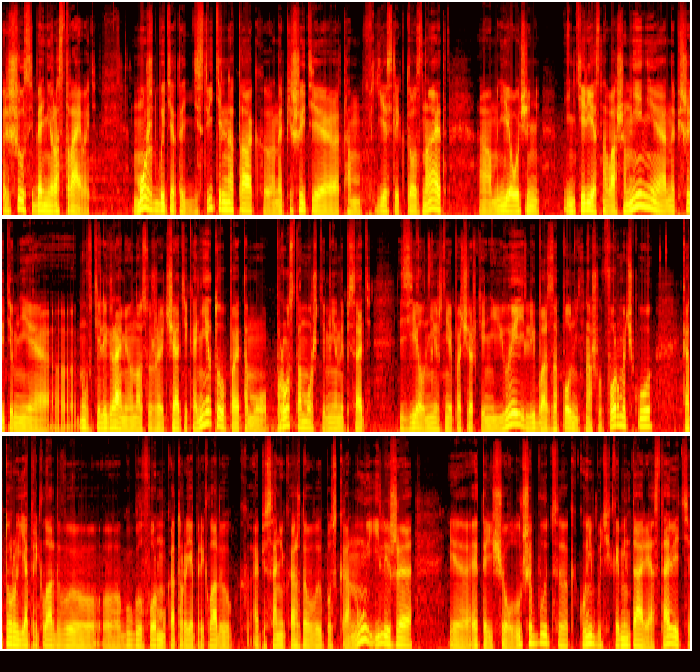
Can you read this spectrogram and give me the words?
решил себя не расстраивать. Может быть, это действительно так. Напишите там, если кто знает. Мне очень интересно ваше мнение. Напишите мне, ну, в Телеграме у нас уже чатика нету, поэтому просто можете мне написать зел нижнее подчеркивание UA, либо заполнить нашу формочку, которую я прикладываю, э, Google форму, которую я прикладываю к описанию каждого выпуска. Ну, или же э, это еще лучше будет э, какой-нибудь комментарий оставить,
